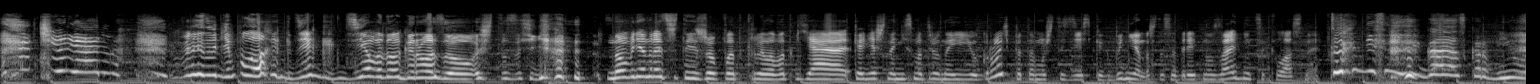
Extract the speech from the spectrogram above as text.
Че реально? Блин, мне плохо, где, где много розового? Что за фигня? Но мне нравится, что ты жопу открыла. Вот я, конечно, не смотрю на ее грудь, потому что здесь как бы не на что смотреть, но задница классная. Нифига, я оскорбила.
